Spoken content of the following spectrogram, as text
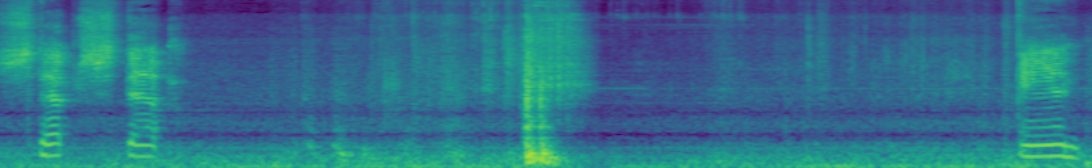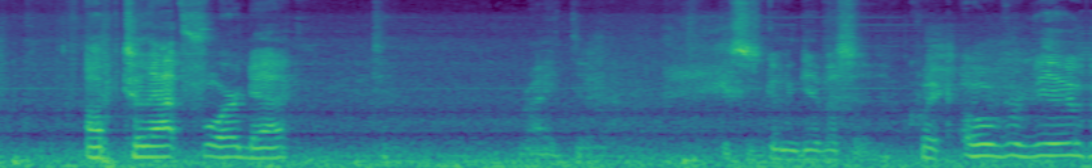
step, step, and up to that right there. This is going to give us a quick overview.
